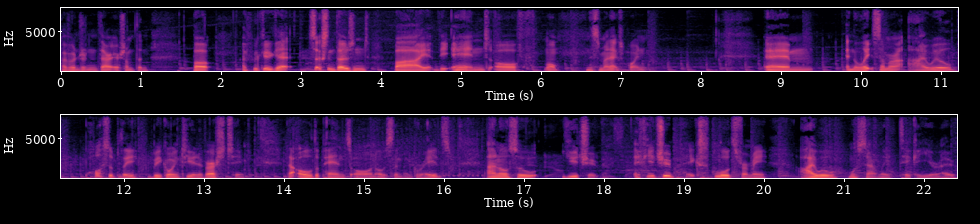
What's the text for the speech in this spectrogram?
530 or something. But if we could get 16,000 by the end of well, this is my next point. Um, in the late summer, I will possibly be going to university. That all depends on obviously my grades and also YouTube if YouTube explodes for me, I will most certainly take a year out.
